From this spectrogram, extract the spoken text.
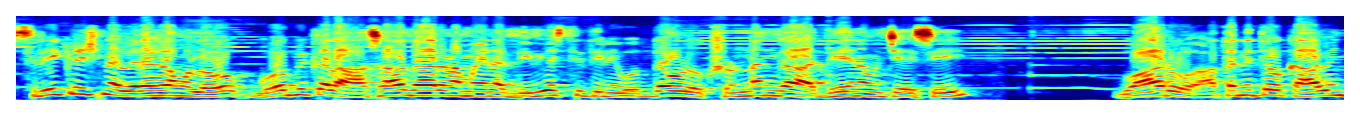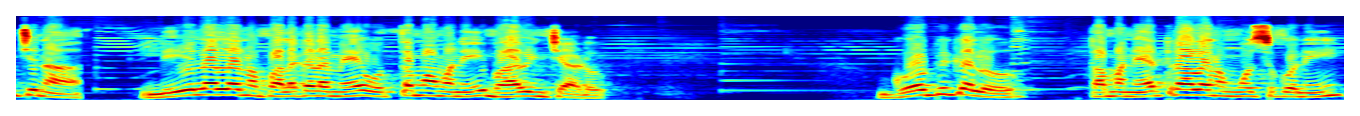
శ్రీకృష్ణ విరహంలో గోపికల అసాధారణమైన దివ్యస్థితిని ఉద్ధవుడు క్షుణ్ణంగా అధ్యయనం చేసి వారు అతనితో కావించిన లీలలను పలకడమే ఉత్తమమని భావించాడు. గోపికలు తమ నేత్రాలను మూసుకొని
